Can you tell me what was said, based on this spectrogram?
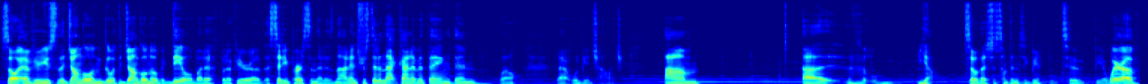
so if you're used to the jungle and good with the jungle, no big deal. But if but if you're a, a, city person that is not interested in that kind of a thing, then well, that would be a challenge. Um, uh, the, yeah. So that's just something to be to be aware of.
